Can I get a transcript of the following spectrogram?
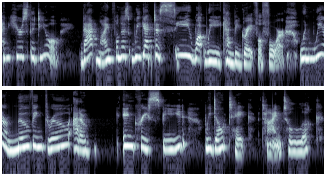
And here's the deal that mindfulness, we get to see what we can be grateful for. When we are moving through at a increased speed, we don't take time to look.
